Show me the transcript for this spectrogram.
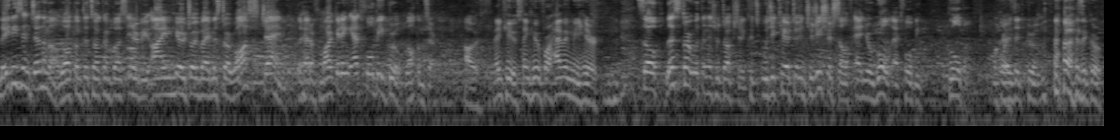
Ladies and gentlemen, welcome to Token Buzz interview. I'm here joined by Mr. Ross Zhang, the head of marketing at Huobi Group. Welcome, sir. Oh, thank you. Thank you for having me here. So let's start with an introduction. Could, would you care to introduce yourself and your role at Huobi Global? Okay. Or is it group? As a group.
